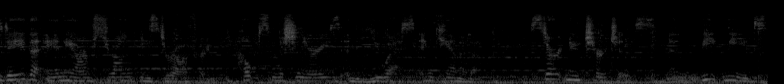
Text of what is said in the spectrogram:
Today, the Annie Armstrong Easter offering helps missionaries in the U.S. and Canada start new churches and meet needs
